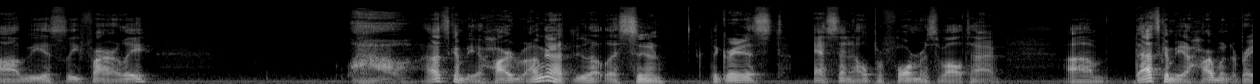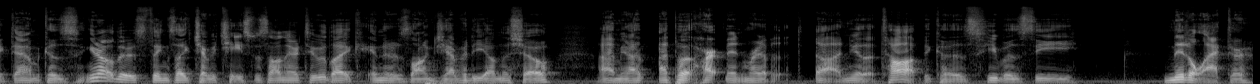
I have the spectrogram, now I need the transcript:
Obviously, Farley. Wow, that's gonna be a hard one. I'm gonna have to do that list soon. The greatest SNL performers of all time. Um, that's gonna be a hard one to break down because you know there's things like Chevy Chase was on there too, like and there's longevity on the show. I mean, I, I put Hartman right up at uh, near the top because he was the middle actor.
